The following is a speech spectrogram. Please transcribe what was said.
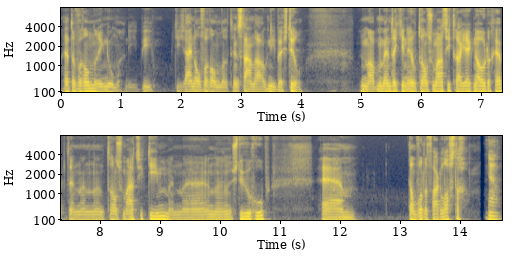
het een verandering noemen. Die, die, die zijn al veranderd en staan daar ook niet bij stil. Maar op het moment dat je een heel transformatietraject nodig hebt en een, een transformatieteam en uh, een, een, stuurgroep, um, dan wordt het vaak lastig. Ja.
